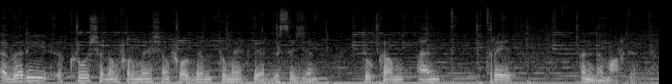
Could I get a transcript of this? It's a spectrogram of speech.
a very crucial information for them to make their decision to come and trade in the market.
